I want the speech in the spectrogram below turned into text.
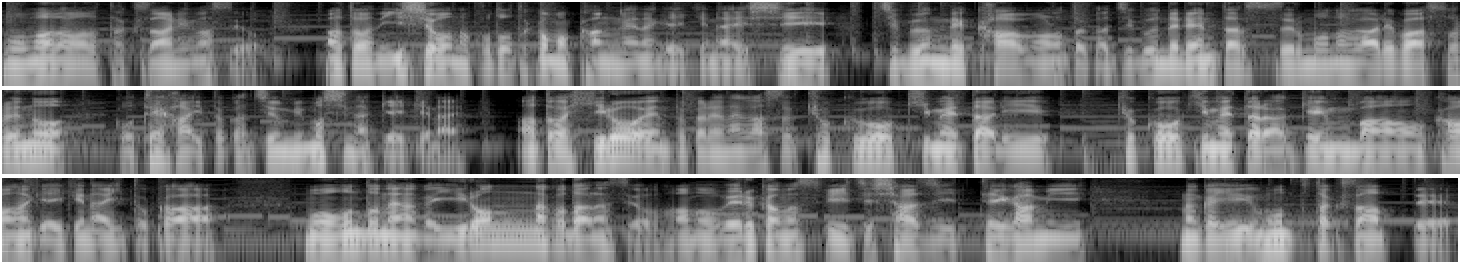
もうまだまだたくさんありますよ。あとはね、衣装のこととかも考えなきゃいけないし、自分で買うものとか自分でレンタルするものがあれば、それのこう手配とか準備もしなきゃいけない。あとは披露宴とかで流す曲を決めたり、曲を決めたら原版を買わなきゃいけないとか、もうほんとね、なんかいろんなことあるんですよ。あの、ウェルカムスピーチ、謝辞、手紙、なんかほんとたくさんあって、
